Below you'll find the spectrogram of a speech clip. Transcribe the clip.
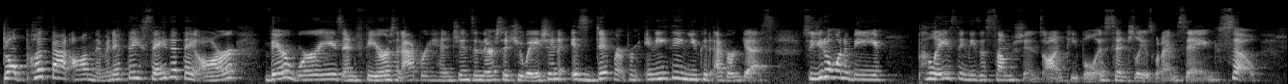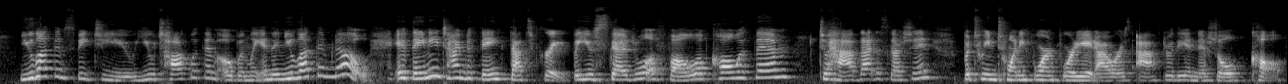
Don't put that on them. And if they say that they are, their worries and fears and apprehensions in their situation is different from anything you could ever guess. So you don't want to be placing these assumptions on people, essentially, is what I'm saying. So, you let them speak to you, you talk with them openly, and then you let them know. If they need time to think, that's great. But you schedule a follow up call with them to have that discussion between 24 and 48 hours after the initial call.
